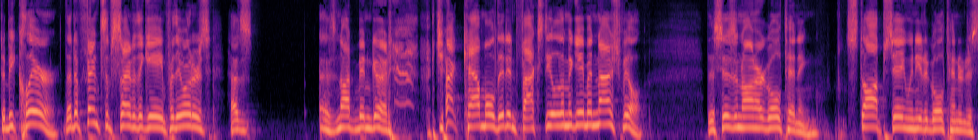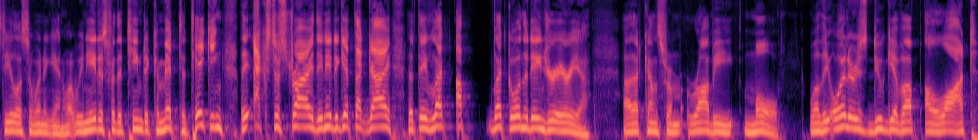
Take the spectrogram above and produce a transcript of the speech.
To be clear, the defensive side of the game for the Oilers has has not been good. Jack Campbell did in fact steal them a game in Nashville. This isn't on our goaltending. Stop saying we need a goaltender to steal us and win again. What we need is for the team to commit to taking the extra stride. They need to get that guy that they've let up let go in the danger area. Uh, that comes from Robbie Moe. Well, the Oilers do give up a lot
